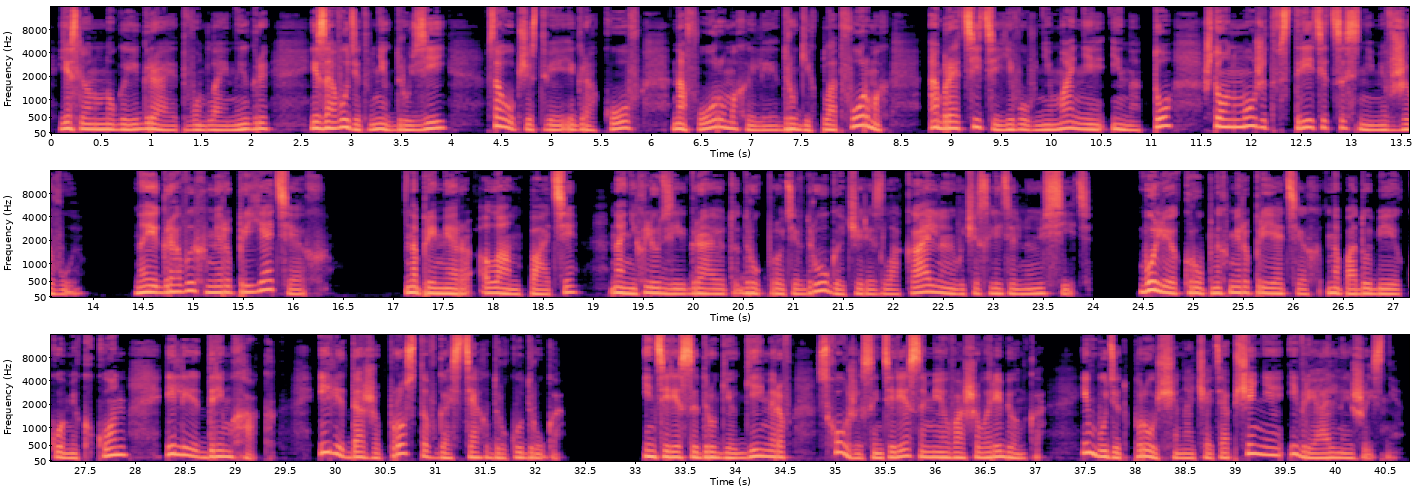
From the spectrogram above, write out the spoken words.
Если он много играет в онлайн-игры и заводит в них друзей, в сообществе игроков, на форумах или других платформах, обратите его внимание и на то, что он может встретиться с ними вживую. На игровых мероприятиях, например, лан-пати, На них люди играют друг против друга через локальную вычислительную сеть. Более крупных мероприятиях, наподобие Комик-кон или DreamHack, или даже просто в гостях друг у друга. Интересы других геймеров схожи с интересами вашего ребенка. Им будет проще начать общение и в реальной жизни.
